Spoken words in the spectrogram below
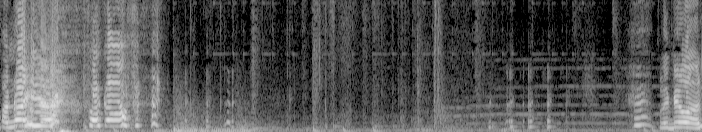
I'm not here! Fuck off! Leave me alone.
